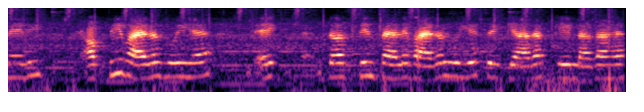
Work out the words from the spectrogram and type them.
मेरी अब भी वायरल हुई है। एक दस दिन पहले वायरल हुई है तो ग्यारह के लगा है।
